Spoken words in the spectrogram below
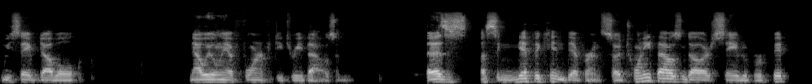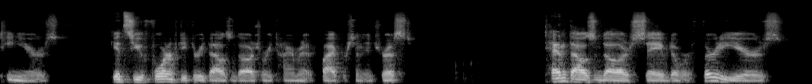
we saved double. Now we only have 453,000. That is a significant difference. So $20,000 saved over 15 years gets you $453,000 in retirement at 5% interest. $10,000 saved over 30 years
